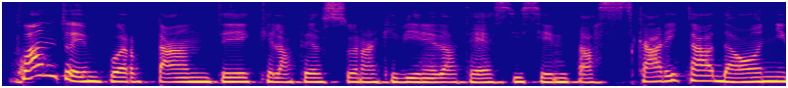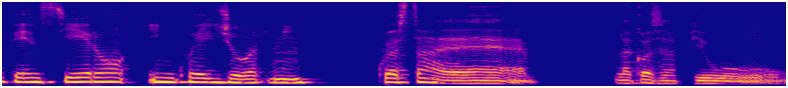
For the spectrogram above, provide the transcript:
quanto è importante che la persona che viene da te si senta scarica da ogni pensiero in quei giorni? Questa è la cosa più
